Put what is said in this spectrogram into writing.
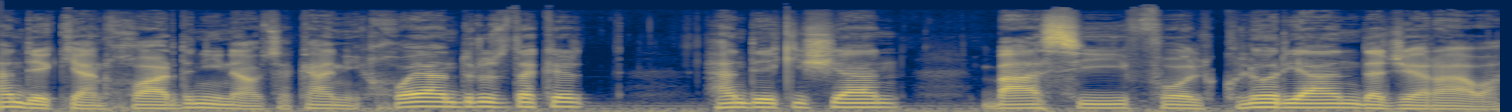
هەندێکیان خواردنی ناوچەکانی خۆیان دروست دەکرد، هەندێکیشیان باسی فۆلکلۆریان دەگێڕاوە.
